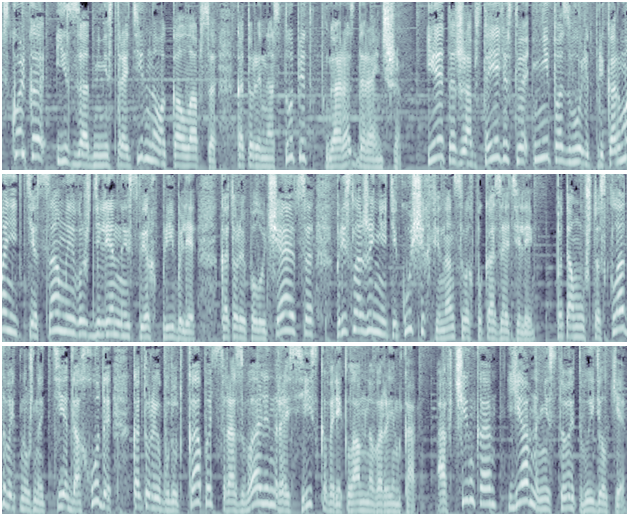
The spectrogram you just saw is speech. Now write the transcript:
сколько из-за административного коллапса, который наступит гораздо раньше. И это же обстоятельство не позволит прикарманить те самые вожделенные сверхприбыли, которые получаются при сложении текущих финансовых показателей. Потому что складывать нужно те доходы, которые будут капать с развалин российского рекламного рынка. Овчинка явно не стоит выделки.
